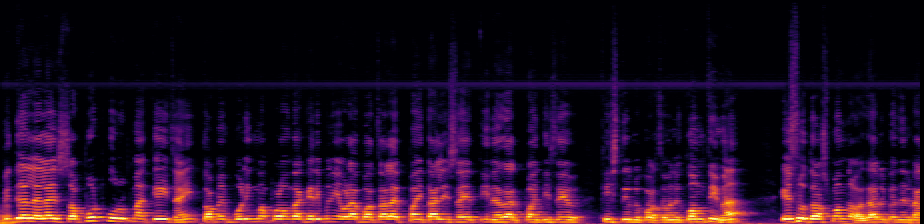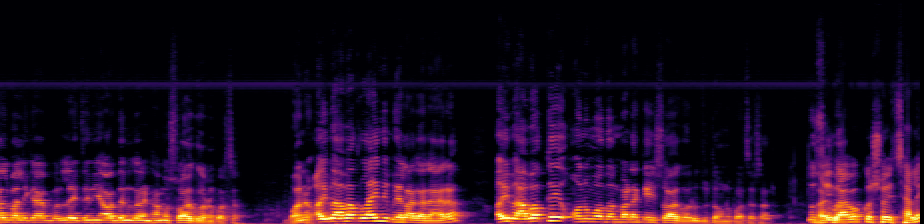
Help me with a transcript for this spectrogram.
विद्यालयलाई सपोर्टको रूपमा केही चाहिँ तपाईँ बोर्डिङमा पढाउँदाखेरि पनि एउटा बच्चालाई पैँतालिस सय तिन हजार पैँतिस सय फिस तिर्नुपर्छ भने कम्तीमा यसो दस पन्ध्र हजार रुपियाँ चाहिँ बालबालिकालाई चाहिँ अध्ययन गर्ने ठाउँमा सहयोग गर्नुपर्छ। भनेर अभिभावकलाई नै भेला गराएर अभिभावककै अनुमोदनबाट केही सहयोगहरू जुटाउनुपर्छ सर। अभिभावकको स्वेच्छाले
